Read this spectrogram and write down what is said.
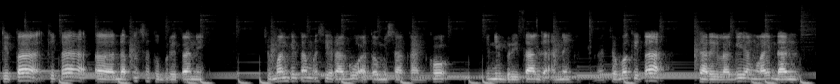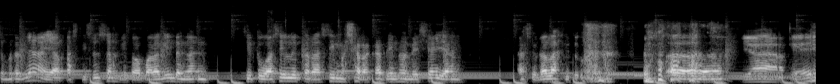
kita kita uh, dapat satu berita nih. Cuman kita masih ragu atau misalkan kok ini berita agak aneh? Gitu. nah coba kita cari lagi yang lain dan sebenarnya ya pasti susah gitu apalagi dengan situasi literasi masyarakat Indonesia yang ah sudahlah gitu. Uh, ya oke. okay.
